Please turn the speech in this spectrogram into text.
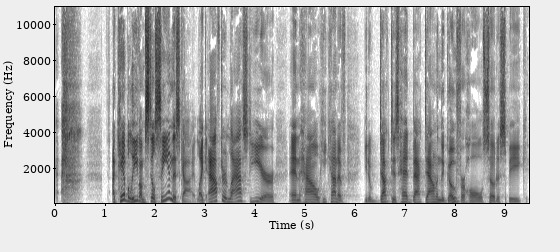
I can't believe I'm still seeing this guy. Like after last year and how he kind of, you know, ducked his head back down in the gopher hole, so to speak.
